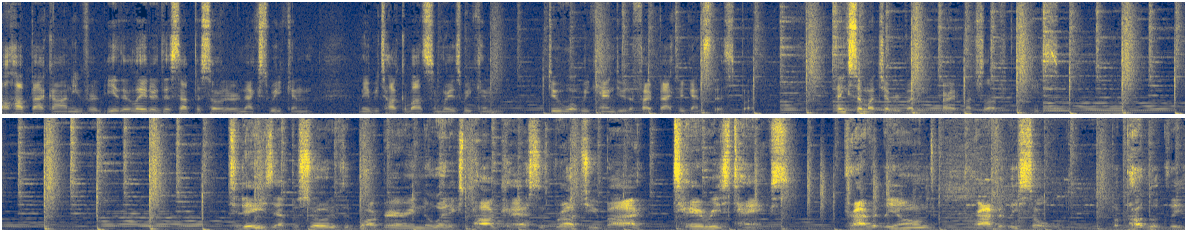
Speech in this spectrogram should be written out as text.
I'll hop back on either either later this episode or next week and maybe talk about some ways we can do what we can do to fight back against this. But thanks so much, everybody. All right, much love. Peace. Today's episode of the Barbarian Noetics podcast is brought to you by Terry's Tanks. Privately owned, privately sold. But publicly,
